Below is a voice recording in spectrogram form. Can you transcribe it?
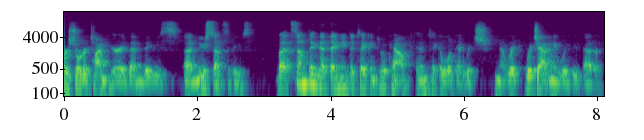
for a shorter time period than these uh, new subsidies but something that they need to take into account and take a look at which you know which, which avenue would be better.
